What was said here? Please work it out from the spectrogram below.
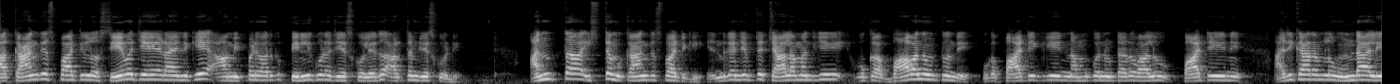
ఆ కాంగ్రెస్ పార్టీలో సేవ చేయడానికే ఆమె ఇప్పటి వరకు పెళ్ళి కూడా చేసుకోలేదు అర్థం చేసుకోండి. అంత ఇష్టం కాంగ్రెస్ పార్టీకి. ఎందుకని చెప్తే చాలామందికి ఒక భావన ఉంటుంది. ఒక పార్టీకి నమ్ముకొని ఉంటారు వాళ్ళు పార్టీని అధికారంలో ఉండాలి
